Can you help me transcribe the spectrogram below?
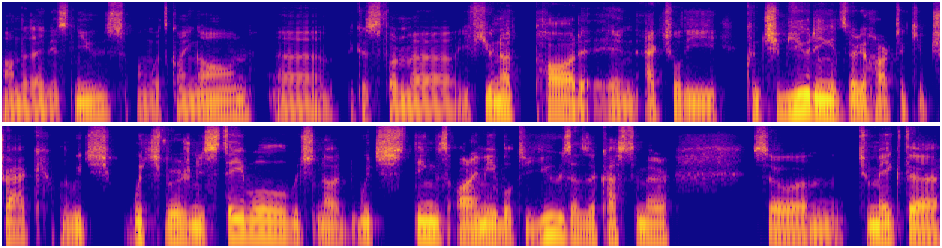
On the latest news on what's going on uh, because from uh, if you're not part in actually contributing it's very hard to keep track on which which version is stable which not which things are i'm able to use as a customer so um, to make the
